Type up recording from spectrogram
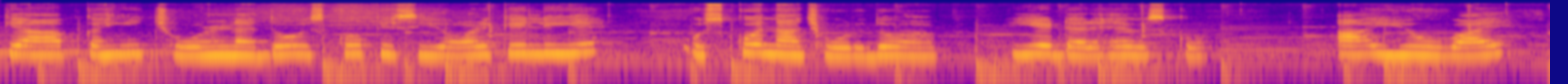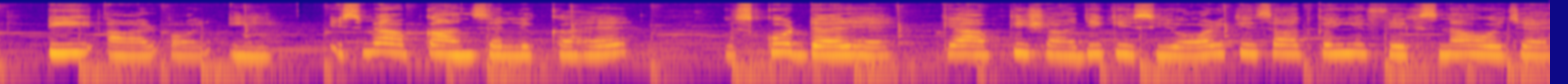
कि आप कहीं छोड़ ना दो उसको किसी और के लिए। उसको ना छोड़ दो आप। ये डर है उसको। I U Y T R और ई. इसमें आपका आंसर लिखा है, उसको डर है कि आपकी शादी किसी और के साथ कहीं फिक्स ना हो जाए।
